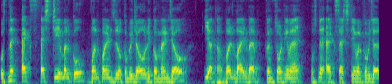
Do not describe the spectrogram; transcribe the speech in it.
उसने एक्स एस को 1.0 को भी जाओ रिकमेंड जाओ किया था। वर्ल्ड वाइड वेब कंसोर्टियम है, उसने एक्स एल को भी जाओ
